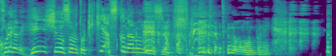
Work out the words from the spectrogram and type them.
これがね、編集すると聞きやすくなるんですよ。やってんのかな、本当に。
